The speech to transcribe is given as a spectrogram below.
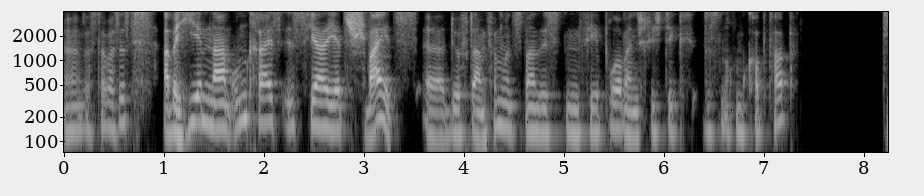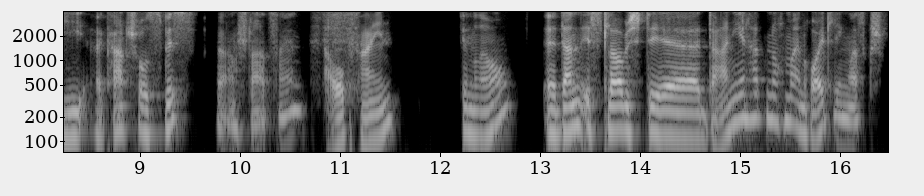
äh, dass da was ist. Aber hier im nahen Umkreis ist ja jetzt Schweiz, äh, dürfte am 25. Februar, wenn ich richtig das noch im Kopf habe, die äh, Cardshow Swiss äh, am Start sein. Auch fein. Genau. Äh, dann ist, glaube ich, der Daniel hat noch mal in Reutlingen was ges-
